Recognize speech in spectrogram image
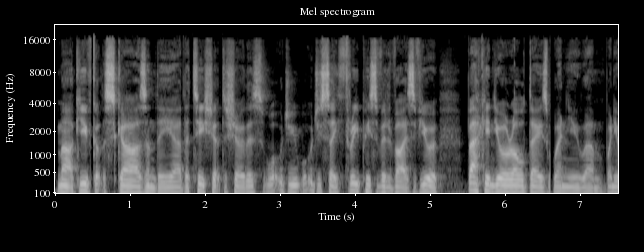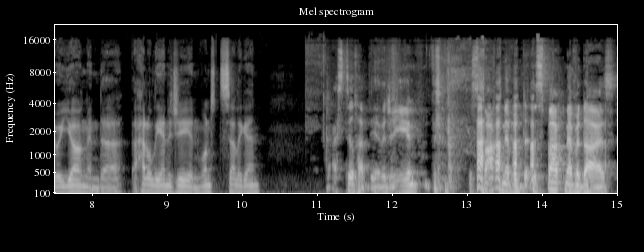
Mark, you've got the scars and the uh, the t-shirt to show this. What would you what would you say three pieces of advice if you were back in your old days when you um, when you were young and uh, had all the energy and wanted to sell again? I still have the energy, Ian. the spark never the spark never dies.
